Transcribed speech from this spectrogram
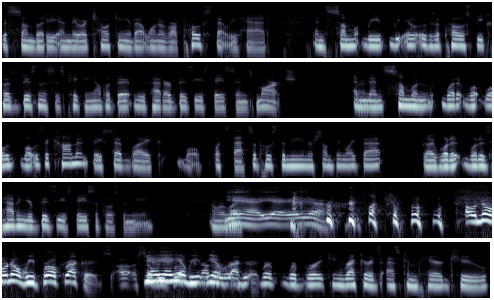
with somebody, and they were talking about one of our posts that we had, and some we, we it was a post because business is picking up a bit. We've had our busiest day since March, and right. then someone what, what what was what was the comment they said like well what's that supposed to mean or something like that be like what what is having your busiest day supposed to mean and we're yeah, like, yeah, yeah, yeah, like, oh no, no, we broke records. Uh, so yeah, yeah, yeah. We yeah, we're, we're, we're breaking records as compared to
